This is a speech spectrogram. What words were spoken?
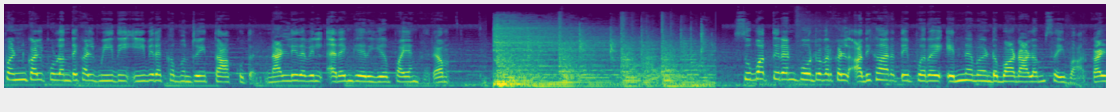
பெண்கள் குழந்தைகள் மீது ஈவிரக்கமின்றி தாக்குதல். நள்ளிரவில் அரங்கேறிய பயங்கரம். சுபத்திரன் போன்றவர்கள் அதிகாரத்தை பெற என்ன வேண்டுமானாலும் செய்வார்கள்.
